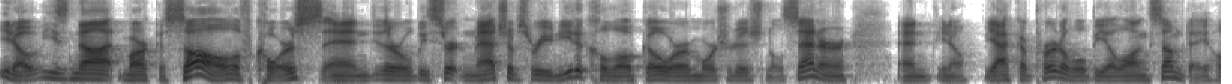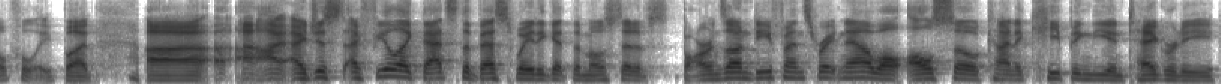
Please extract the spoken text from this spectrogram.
You know, he's not Marc Gasol, of course, and there will be certain matchups where you need a Koloko or a more traditional center, and you know, Jakob Poeltl will be along someday, hopefully. But uh, I, I just I feel like that's the best way to get the most out of Barnes on defense right now, while also kind of keeping the integrity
